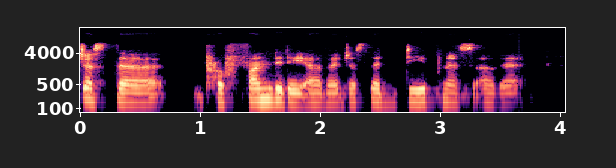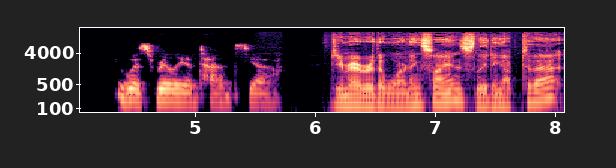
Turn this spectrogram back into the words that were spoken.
just the profundity of it, just the deepness of it was really intense. Yeah. Do you remember the warning signs leading up to that?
